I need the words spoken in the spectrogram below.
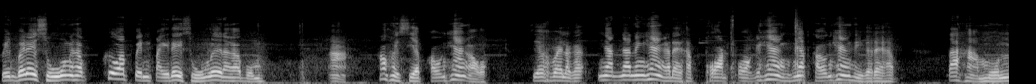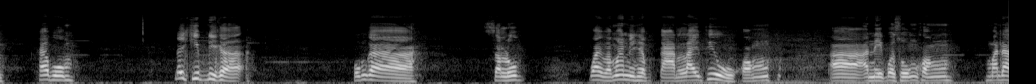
เป็นไปได้สูงนะครับคือว่าเป็นไปได้สูงเลยนะครับ ผม อ่าเข้าให้เสียบเขาแห้งเอา เสียบเข้าไปแล้วก็ยัดยัดแห้งๆก็ได้ครับถอดออกแห้งๆยัดเขาแห้งๆนี่ก็ได้ครับตาหามหมุนครับผมในคลิปนี้ก็ผมก็สรุปไว้ประมาณนี้ครับการไล่พิวของอ่าอเนกประสงค์ของ มาด้า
